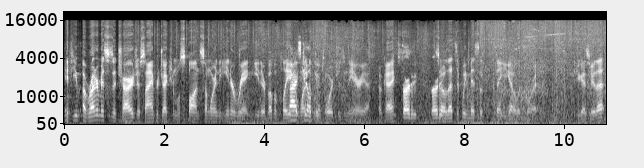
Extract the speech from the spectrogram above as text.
If you a runner misses a charge, a Psion projection will spawn somewhere in the inner ring, either above a plate Nice, or one kill, of the blue kill, kill. torches in the area. Okay? Started. Started. So that's if we miss a thing, you gotta look for it. Did you guys hear that?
